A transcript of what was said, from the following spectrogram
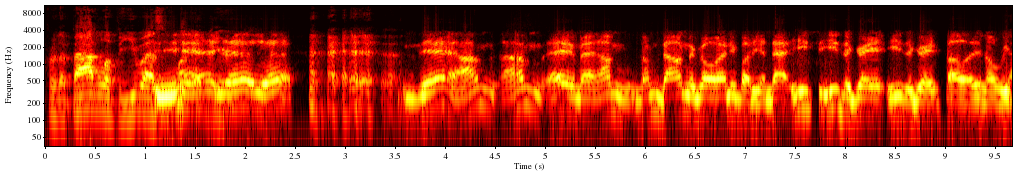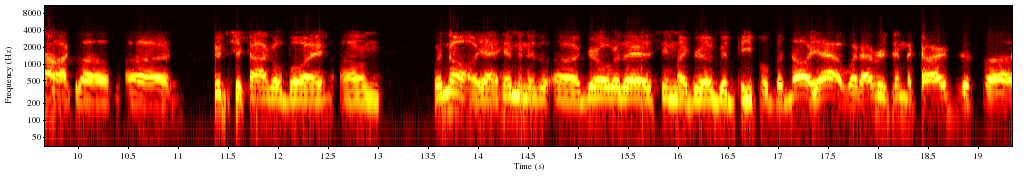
for the battle of the U.S. Yeah, yeah, yeah. yeah, I'm, I'm, hey man, I'm, I'm down to go anybody. And that he's, he's a great, he's a great fella. You know, we Yep. talk well. Uh, good Chicago boy. Um, but no, yeah, him and his uh, girl were there. They seemed like real good people. But no, yeah, whatever's in the cards. If uh,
